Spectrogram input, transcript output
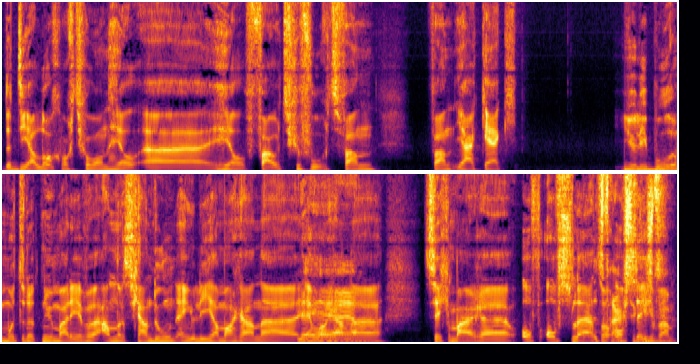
de dialoog wordt gewoon heel, eh, heel fout gevoerd. Van, van ja, kijk, jullie boeren moeten het nu maar even anders gaan doen en jullie helemaal gaan, Nee, helemaal ja, ja. gaan eh, zeg maar, of, of sluiten of zeggen van.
